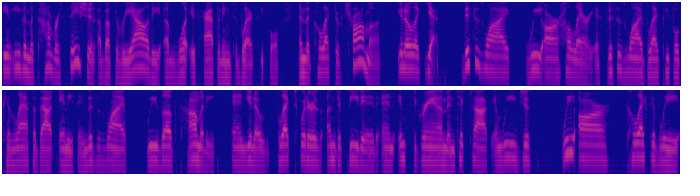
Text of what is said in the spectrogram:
in even the conversation about the reality of what is happening to black people and the collective trauma. You know, like yes, this is why we are hilarious. This is why black people can laugh about anything. This is why we love comedy. And you know black twitter is undefeated and instagram and tiktok. And we just we are collectively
